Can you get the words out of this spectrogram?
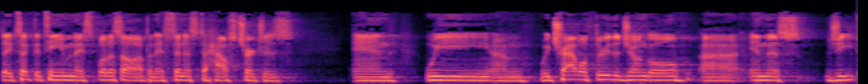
they took the team and they split us all up, and they sent us to house churches, and we um, we traveled through the jungle uh, in this jeep,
